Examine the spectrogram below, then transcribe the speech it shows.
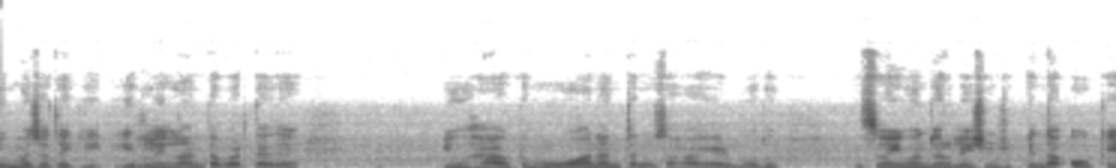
ನಿಮ್ಮ ಜೊತೆಗೆ ಇರಲಿಲ್ಲ ಅಂತ ಬರ್ತಾ ಇದೆ. You have to move on ಅಂತಲೂ ಸಹ ಹೇಳ್ಬೋದು. ಸೊ ಈ ಒಂದು ರಿಲೇಷನ್ಶಿಪ್ಪಿಂದ okay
